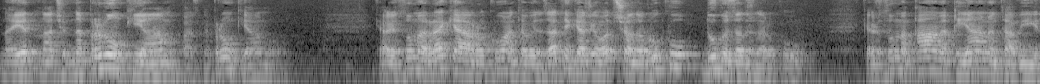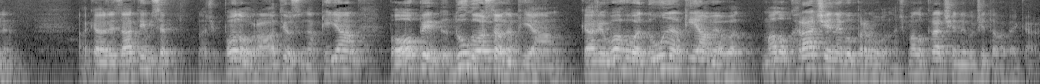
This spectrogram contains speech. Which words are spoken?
na jed, znači na prvom kijamu, pa na prvom kijamu. Kaže suma reka ruku'an tawilan. Zatim kaže otišao na ruku, dugo zadržao na ruku. Kaže suma qama qiyaman tawilan. A kaže zatim se znači ponovo vratio se na kijam, pa opet dugo ostao na kijamu. Kaže wa huwa duna al-qiyam malo kraće nego prvo, znači malo kraće nego čitava bekara.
